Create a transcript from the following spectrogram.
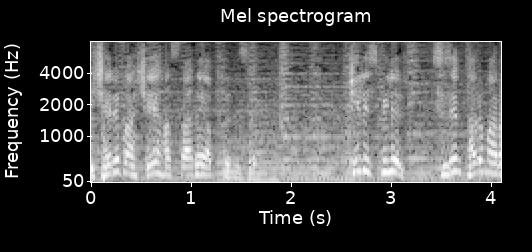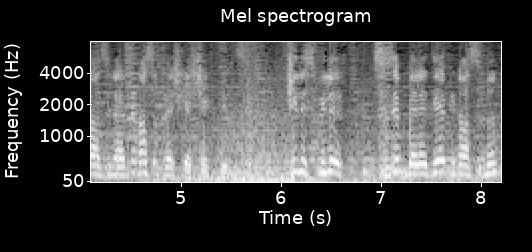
içeri bahçeye hastane yaptığınızı. Kilis bilir sizin tarım arazilerini nasıl peşkeş çektiğinizi. Kilis bilir sizin belediye binasının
